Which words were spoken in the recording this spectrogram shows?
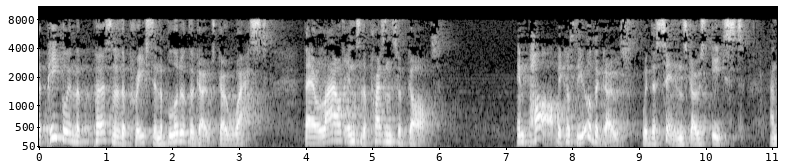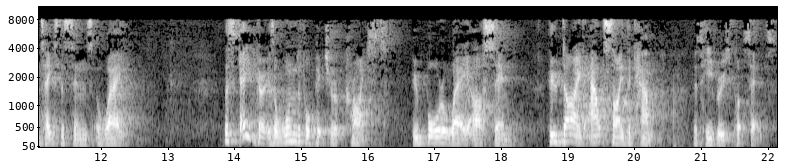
The people in the person of the priest, in the blood of the goat, go west. They are allowed into the presence of God. In part because the other goat with the sins goes east and takes the sins away. The scapegoat is a wonderful picture of Christ who bore away our sin, who died outside the camp, as Hebrews puts it.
